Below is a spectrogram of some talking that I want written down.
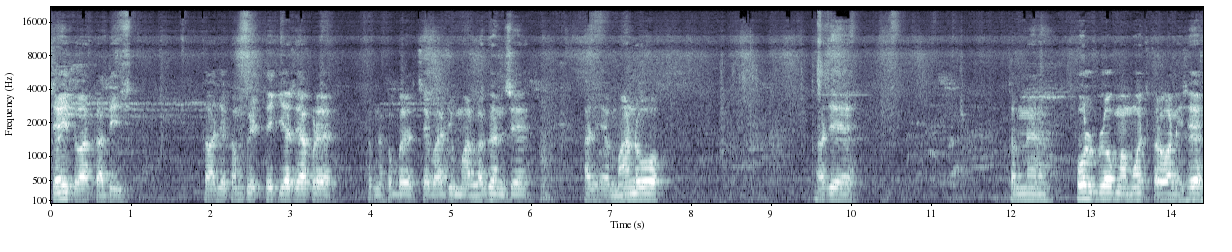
જય દ્વારકાધીશ. તો આજે કમ્પ્લીટ થઈ ગયા છે આપણે. તમને ખબર જ છે, બાજુમાં લગ્ન છે. આજે માંડવો. આજે તમને ફૂલ બ્લોગમાં મોજ કરવાની છે.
